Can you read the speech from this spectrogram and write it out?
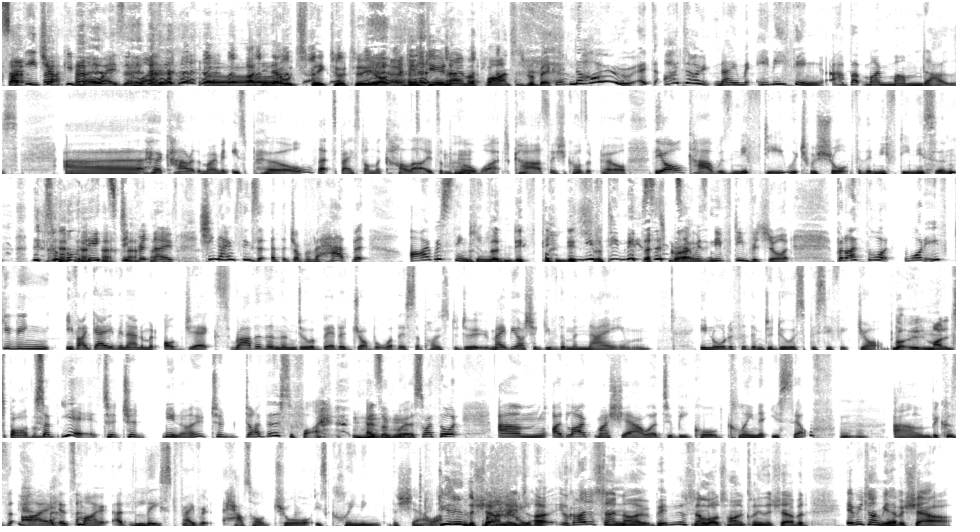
sucky truck in more ways than one. I think that would speak to a two year old. Do, do you name appliances, Rebecca? No, it, I don't name anything, uh, but my mum does. Uh, her car at the moment is Pearl. That's based on the colour. It's a pearl white car, so she calls it Pearl. The old car was Nifty, which was short for the Nifty Nissan. There's all these different names. She names things at, at the drop of a hat, but I was thinking The nifty the Nissan. That's So it was Nifty for short. But I thought, what if giving, if I gave inanimate objects, rather than them do a better job at what they're supposed to do, maybe I should give them a name in order for them to do a specific job. Well, it might inspire them. So yeah, to, to you know to diversify, mm-hmm, as it mm-hmm. were. So I thought um, I'd like my shower to be called "Clean It Yourself." Mm-hmm. Um, because I, it's my uh, least favourite household chore is cleaning the shower. Do you think the shower I needs? Uh, look, I just don't know. People spend a lot of time cleaning the shower, but every time you have a shower,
